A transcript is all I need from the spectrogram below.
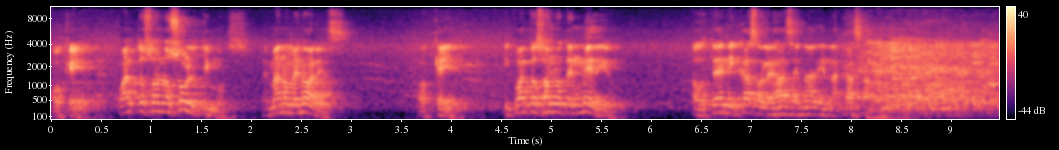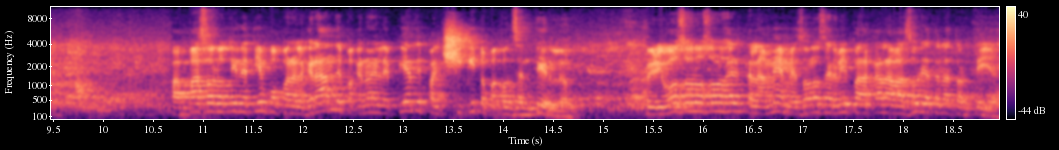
Ok. ¿Cuántos son los últimos? Hermanos menores. Ok. ¿Y cuántos son los de en medio? A ustedes ni caso les hace nadie en la casa. Papá solo tiene tiempo para el grande, para que no se le pierda, y para el chiquito, para consentirlo. Pero y vos solo sos el meme, solo serví para acá la basura y hasta la tortilla.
